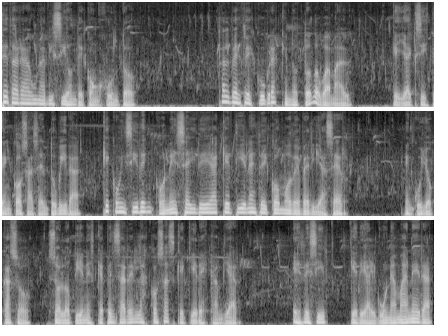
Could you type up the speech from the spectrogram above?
te dará una visión de conjunto. Tal vez descubras que no todo va mal, que ya existen cosas en tu vida que coinciden con esa idea que tienes de cómo debería ser, en cuyo caso solo tienes que pensar en las cosas que quieres cambiar. Es decir, que de alguna manera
